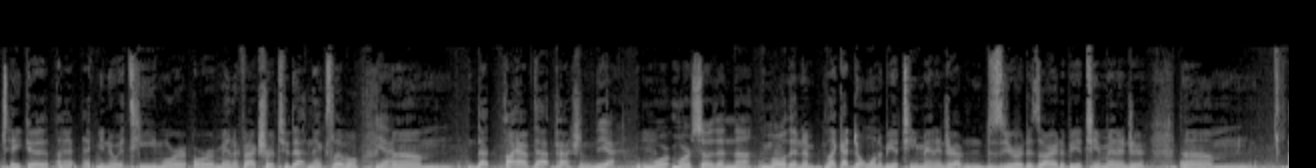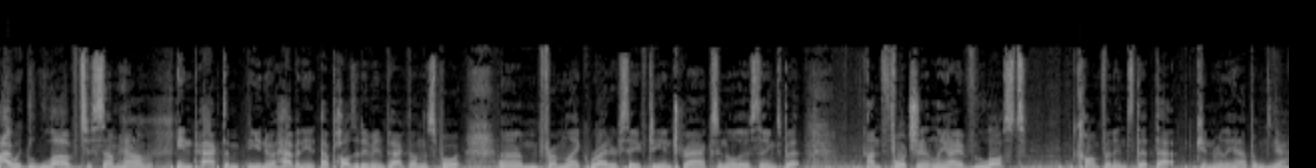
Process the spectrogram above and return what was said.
take a, a you know a team or or a manufacturer to that next level. Yeah. Um, that I have that passion. Yeah, more more so than the More than a, like, I don't want to be a team manager. I have zero desire to be a team manager. Um, I would love to somehow impact, um, you know, have an, a positive impact on the sport um, from like rider safety and tracks and all those things. But unfortunately, I've lost confidence that that can really happen. Yeah.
